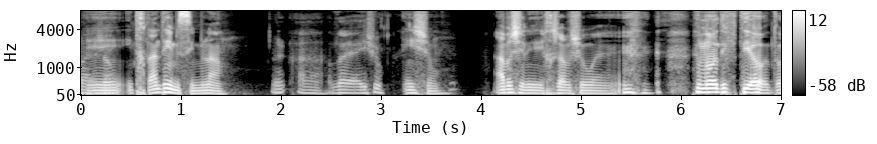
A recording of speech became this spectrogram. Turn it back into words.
אה, שם? התחתנתי עם שמלה, אה, זה היה אישו. אישו. אבא שלי חשב שהוא אה, מאוד הפתיע אותו.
